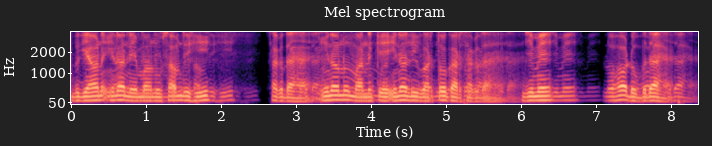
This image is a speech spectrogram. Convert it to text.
ਵਿਗਿਆਨ ਇਹਨਾਂ ਨੇਮਾਂ ਨੂੰ ਸਮਝ ਹੀ ਸਕਦਾ ਹੈ। ਇਹਨਾਂ ਨੂੰ ਮੰਨ ਕੇ ਇਹਨਾਂ ਦੀ ਵਰਤੋਂ ਕਰ ਸਕਦਾ ਹੈ। ਜਿਵੇਂ ਲੋਹਾ ਡੁੱਬਦਾ ਹੈ।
